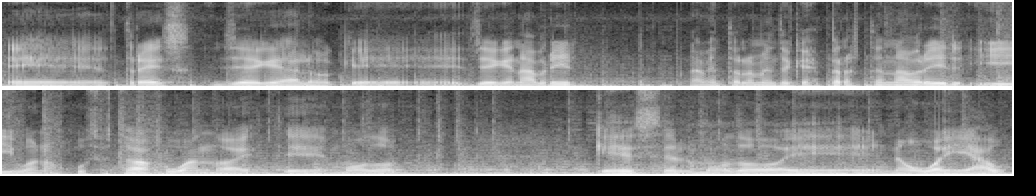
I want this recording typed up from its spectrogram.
3 eh, llegue a lo que llegue en abril. Lamentablemente que espero esté en abril y bueno, justo estaba jugando a este modo que es el modo eh, No Way Out,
